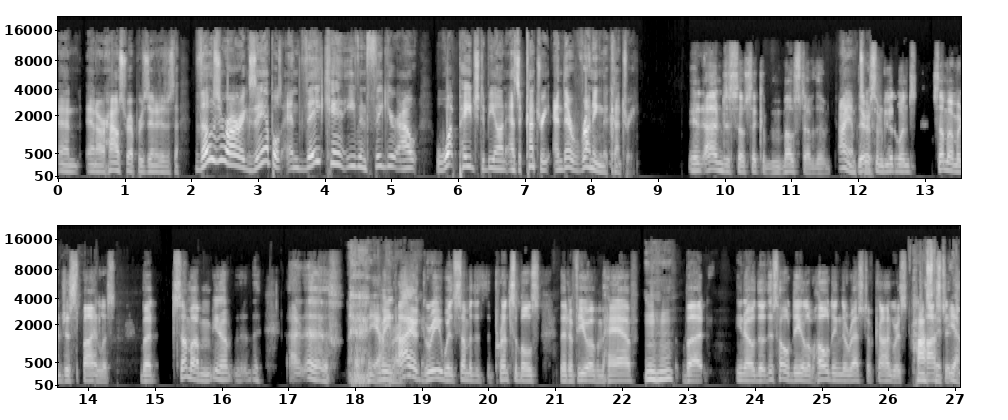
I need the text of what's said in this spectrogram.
and and our House representatives. Those are our examples, and they can't even figure out what page to be on as a country, and they're running the country. And i'm just so sick of most of them I am. there too. are some good ones some of them are just spineless but some of them you know I, uh, yeah, I mean, right. I agree with some of the, the principles that a few of them have, Mm-hmm. but you know, the, this whole deal of holding the rest of Congress Hostage. hostage, Yeah.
